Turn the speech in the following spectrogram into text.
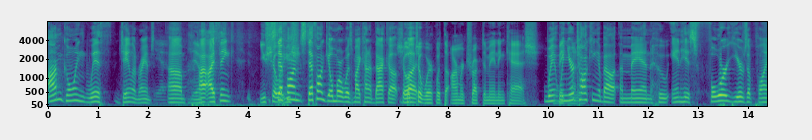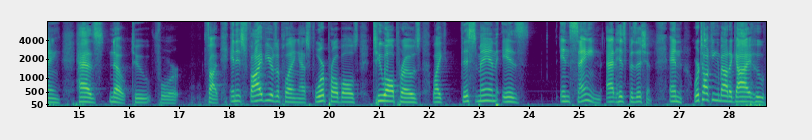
I'm going with Jalen Ramsey. Um. Yeah. I, I think You show Stephon you sh- Stephon Gilmore was my kind of backup. show but up to work with the armored truck demanding cash. when when you're money. talking about a man who in his four years of playing has no two four five in his five years of playing has four pro bowls two all pros like this man is insane at his position and we're talking about a guy who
